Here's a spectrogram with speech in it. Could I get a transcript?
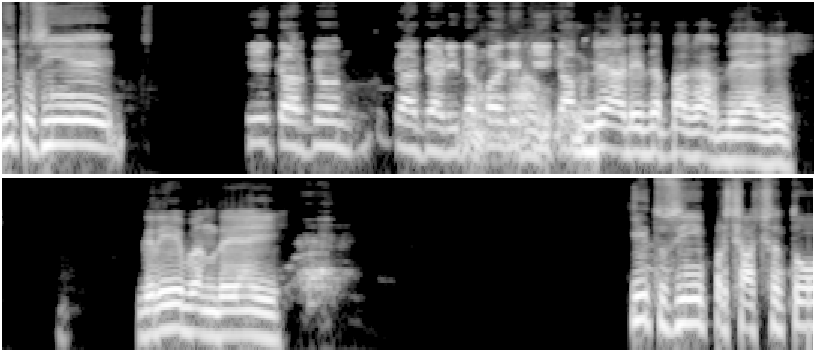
ਕੀ ਤੁਸੀਂ ਇਹ ਕੀ ਕਰਦੇ ਹੋ? ਕਿਆ ਦਿਹਾੜੀ ਦੱਪਾ ਕੇ ਕੀ ਕੰਮ ਦਿਹਾੜੀ ਆਪਾਂ ਕਰਦੇ ਆ ਜੀ। ਗਰੀਬ ਬੰਦੇ ਆ ਜੀ। ਕੀ ਤੁਸੀਂ ਪ੍ਰਸ਼ਾਸਨ ਤੋਂ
